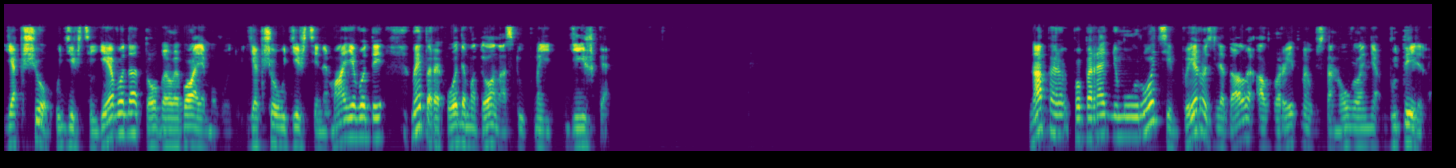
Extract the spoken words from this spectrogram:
Якщо у діжці є вода, то виливаємо воду. Якщо у діжці немає води, ми переходимо до наступної діжки. На попередньому уроці ви розглядали алгоритми встановлення будильника.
